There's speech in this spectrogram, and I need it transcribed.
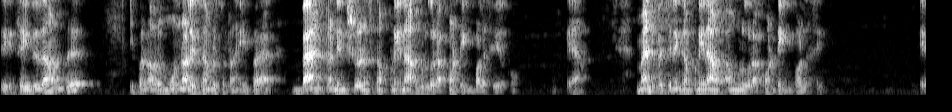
சரி சரி இதுதான் வந்து இப்போ நான் ஒரு 3, 4 எக்ஸாம்பிள் சொல்கிறேன் இப்போ பேங்க் அண்ட் இன்சூரன்ஸ் கம்பெனினா அவங்களுக்கு ஒரு அக்கௌண்டிங் பாலிசி இருக்கும். ஓகே மேனுஃபேக்சரிங் கம்பெனினா அவங்களுக்கு ஒரு அக்கௌண்டிங் பாலிசி. ஓகே.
